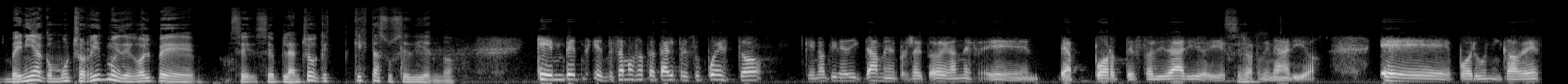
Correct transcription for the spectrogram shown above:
venía con mucho ritmo y de golpe se, se planchó. ¿Qué, ¿Qué está sucediendo? Que empe- que empezamos a tratar el presupuesto, que no tiene dictamen, el proyecto de grandes eh, de aporte solidario y Sí. extraordinario, eh, por única vez,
